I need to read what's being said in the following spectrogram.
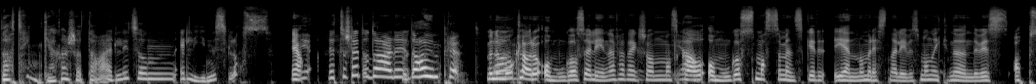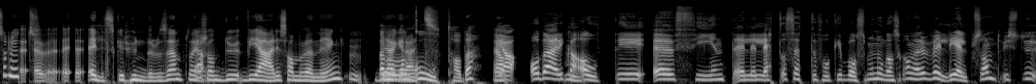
da tenker jeg kanskje at da er det litt sånn Elines loss. Ja. Rett og slett. Og da, er det, da har hun prøvd. Men du må klare å omgås Eline, for jeg tenker sånn, man skal omgås masse mennesker gjennom resten av livet som man ikke nødvendigvis Absolutt. eh, eh, elsker 100 Man tenker Ja. sånn, du, Vi er i samme vennegjeng. Mm. Det Da må man godta det. Ja. Ja. og det er ikke Mm. alltid uh, fint eller lett å sette folk i båser, men noen ganger så kan det være veldig hjelpsomt hvis du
